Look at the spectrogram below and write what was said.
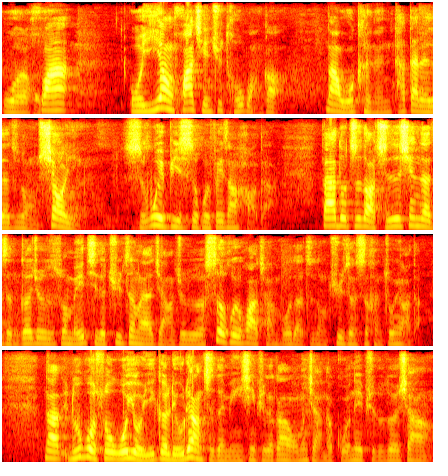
我花我一样花钱去投广告，那我可能它带来的这种效应是未必是会非常好的。大家都知道，其实现在整个就是说媒体的矩阵来讲，就是说社会化传播的这种矩阵是很重要的。那如果说我有一个流量级的明星，比如刚才我们讲的国内，比如说像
